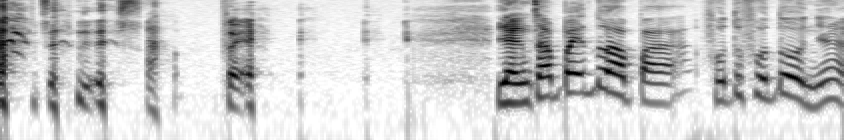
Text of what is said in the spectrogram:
jadi capek. Yang capek itu apa? Foto-fotonya.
